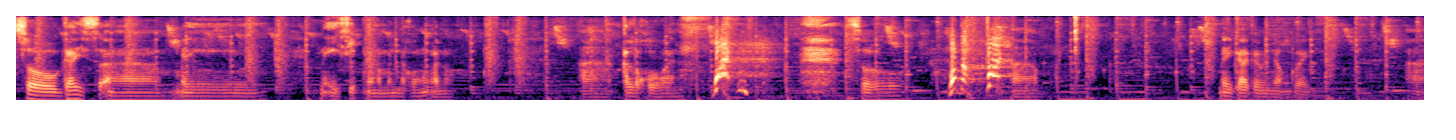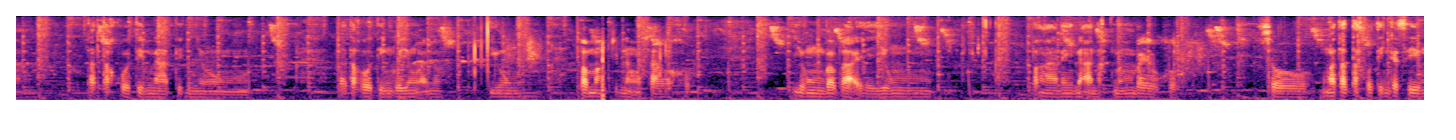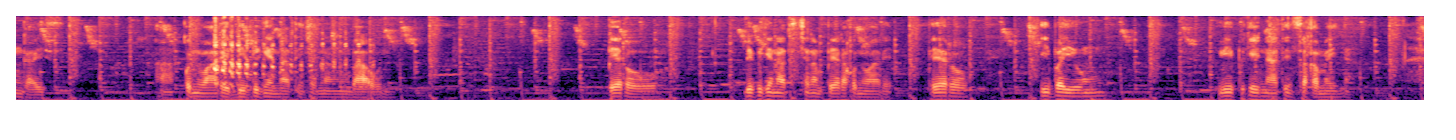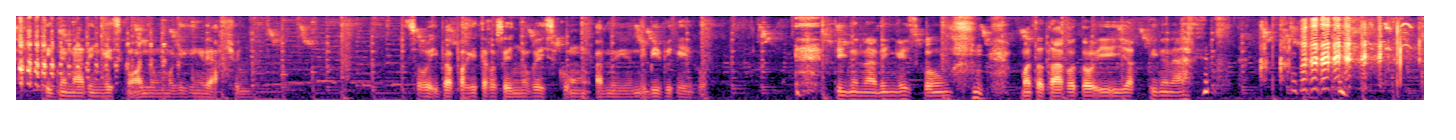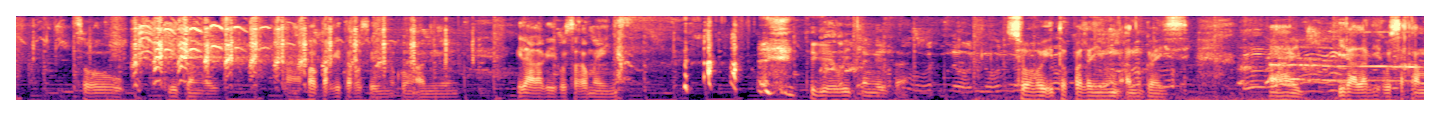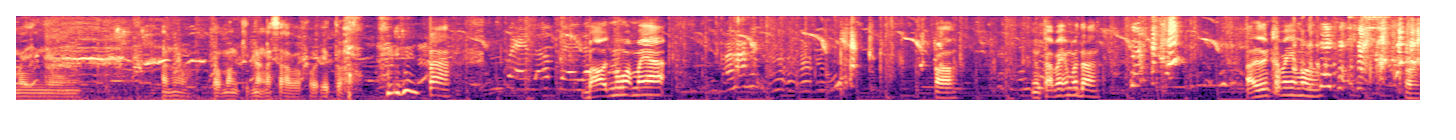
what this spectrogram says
So guys, ah, may naisip na naman akong ano, ah, kalokohan. What? so, What the fuck? ah, may gagawin ako guys. Ah, tatakutin natin yung, tatakutin ko yung ano, yung pamangkin ng asawa ko. Yung babae, yung panganay na anak ng bayo ko. So, matatakutin kasi yung guys. Ah, kunwari, bibigyan natin siya ng baon. Pero, bibigyan natin siya ng pera kunwari. Pero, iba yung ibibigay natin sa kamay niya. Tignan natin guys kung anong magiging reaction niya. So, ipapakita ko sa inyo guys kung ano yun ibibigay ko. Tignan natin guys kung matatakot o iiyak. Tignan natin. so, wait lang guys. Ah, papakita ko sa inyo kung ano yun ilalagay ko sa kamay niya. Sige, wait lang guys ha. So, ito pala yung ano guys. Ay, ilalagay ko sa kamay ng ano, pamangkin ng asawa ko. Ito. Ta. Baon mo mamaya. Ah. Yung kamay mo da. Ah, yung kamay mo. Oh.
